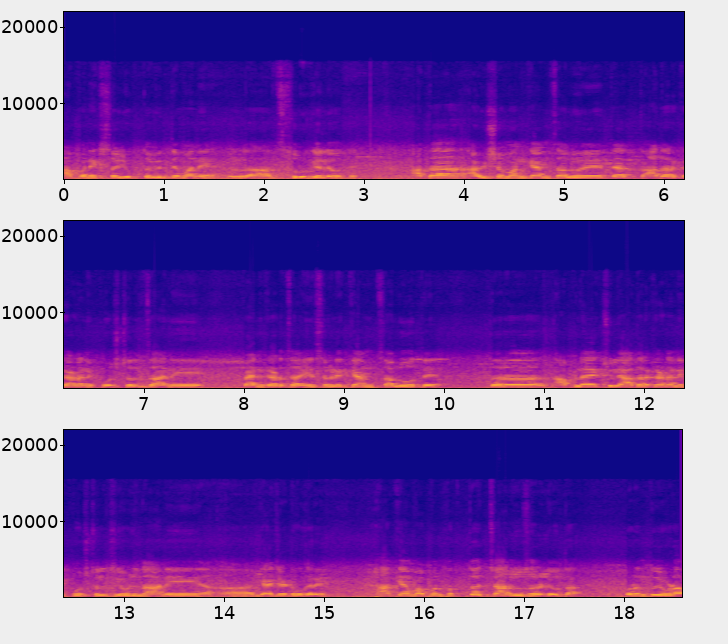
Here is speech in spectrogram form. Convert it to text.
आपण एक संयुक्त विद्यमाने सुरू केले होते. आता आयुष्यमान कॅम्प चालू आहे त्यात आधार कार्ड आणि पोस्टलचा आणि पॅन कार्डचा हे सगळे कॅम्प चालू होते. तर आपलं ॲक्च्युली आधार कार्ड आणि पोस्टलची योजना आणि गॅजेट वगैरे हा कॅम्प आपण फक्त चार दिवसासाठी होता. परंतु एवढा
